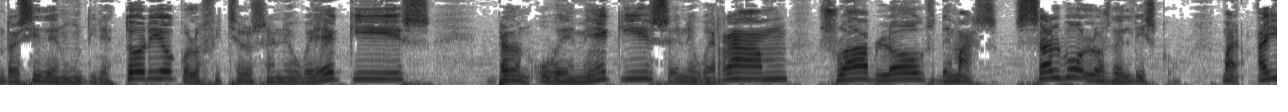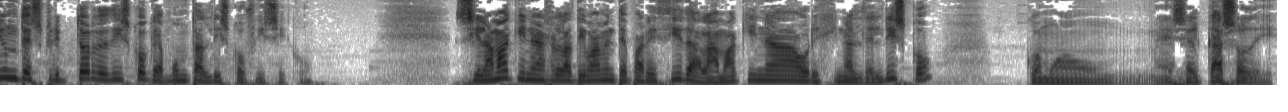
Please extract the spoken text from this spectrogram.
Reside en un directorio con los ficheros NVX, perdón, VMX, NVRAM, swap, logs, demás, salvo los del disco. Bueno, hay un descriptor de disco que apunta al disco físico. Si la máquina es relativamente parecida a la máquina original del disco, como es el caso de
